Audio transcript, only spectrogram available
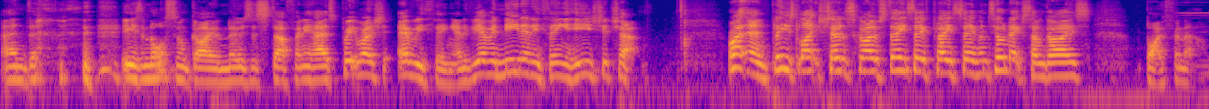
And uh, he's an awesome guy and knows his stuff. And he has pretty much everything. And if you ever need anything, he's your chap. Right then, please like, share, subscribe, stay safe, play safe. Until next time, guys, bye for now.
